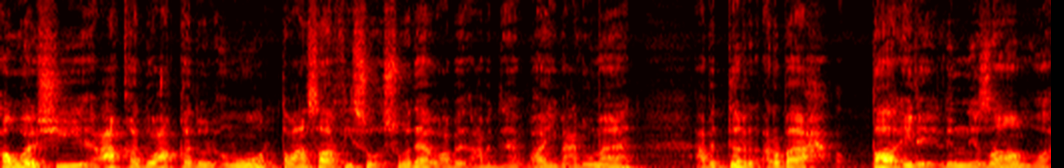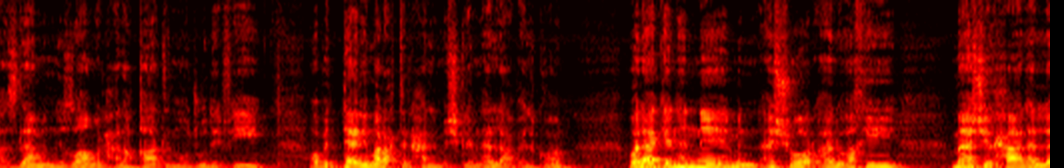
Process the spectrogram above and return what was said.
أول شيء عقدوا عقدوا الأمور. طبعا صار في سوق سوداء وهي معلومات. عم بتدر أرباح طائلة للنظام وأزلام النظام والحلقات الموجودة فيه وبالتالي ما راح تنحل المشكلة من هلأ عم لكم ولكن هن من أشهر قالوا أخي ماشي الحال هلأ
